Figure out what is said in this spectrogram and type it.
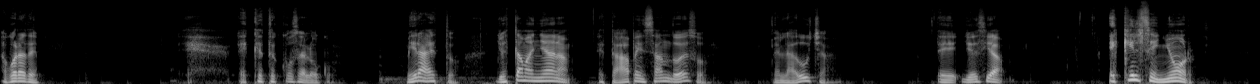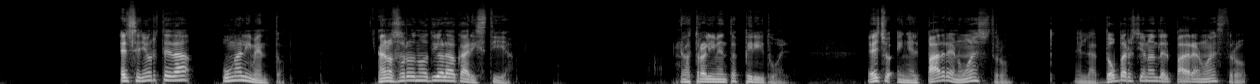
Acuérdate, es que esto es cosa de loco. Mira esto. Yo esta mañana estaba pensando eso en la ducha. Eh, yo decía, es que el Señor el Señor te da un alimento. A nosotros nos dio la Eucaristía, nuestro alimento espiritual. De hecho, en el Padre Nuestro, en las dos versiones del Padre Nuestro,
